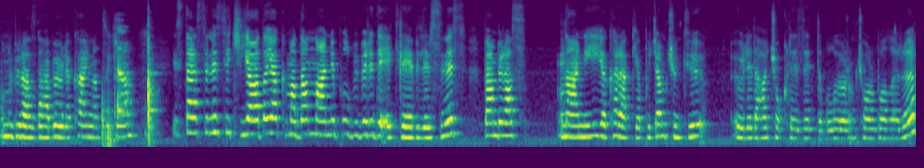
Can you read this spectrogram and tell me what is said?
Bunu biraz daha böyle kaynatacağım. İsterseniz hiç yağda yakmadan nane pul biberi de ekleyebilirsiniz. Ben biraz naneyi yakarak yapacağım. Çünkü öyle daha çok lezzetli buluyorum çorbaları.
